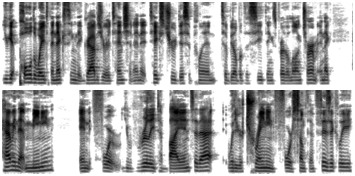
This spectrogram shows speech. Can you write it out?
you get pulled away to the next thing that grabs your attention. And it takes true discipline to be able to see things for the long term. And like having that meaning and for you really to buy into that, whether you're training for something physically,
